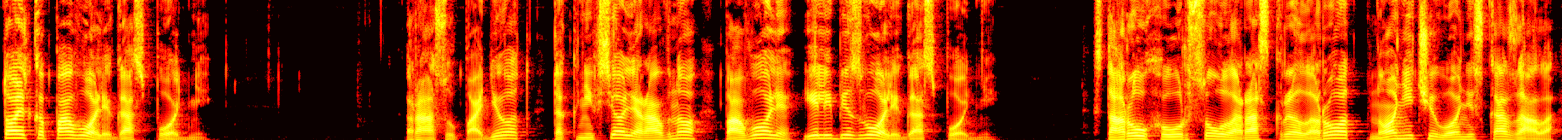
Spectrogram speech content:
только по воле Господней». Раз упадет, так не все ли равно по воле или без воли Господней? Старуха Урсула раскрыла рот, но ничего не сказала,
